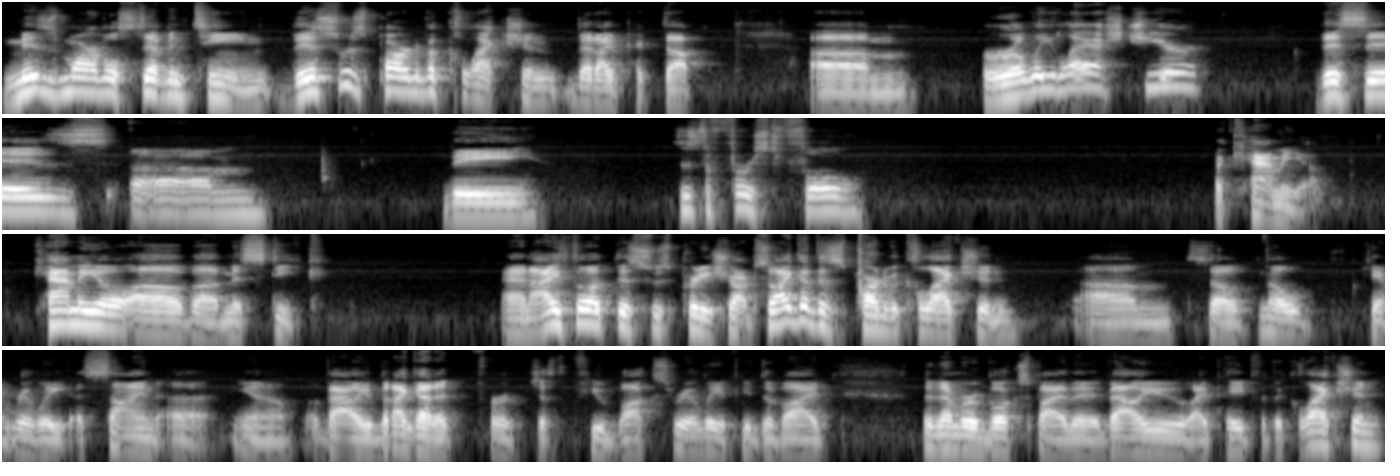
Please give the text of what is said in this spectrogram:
Ms. Marvel 17. This was part of a collection that I picked up um, early last year. This is um, the this is the first full a cameo cameo of uh, Mystique, and I thought this was pretty sharp. So I got this as part of a collection. Um, so no, can't really assign a you know a value, but I got it for just a few bucks really. If you divide the number of books by the value I paid for the collection,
